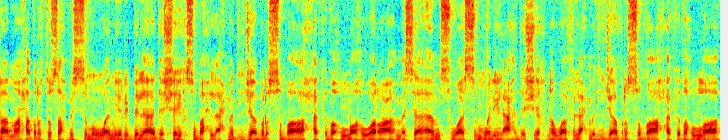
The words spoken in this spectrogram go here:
قام حضرة صاحب السمو أمير البلاد الشيخ صباح الأحمد الجابر الصباح حفظه الله ورعاه مساء أمس وسمو ولي العهد الشيخ نواف الأحمد الجابر الصباح حفظه الله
